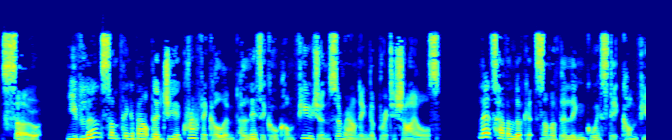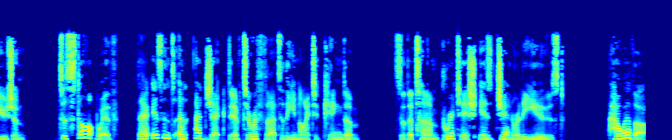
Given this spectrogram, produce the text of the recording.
So, You've learned something about the geographical and political confusion surrounding the British Isles. Let's have a look at some of the linguistic confusion. To start with, there isn't an adjective to refer to the United Kingdom, so the term British is generally used. However,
